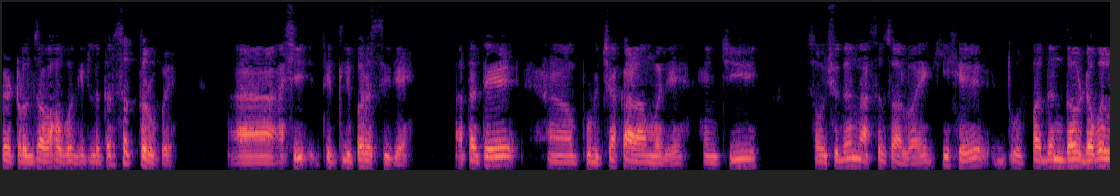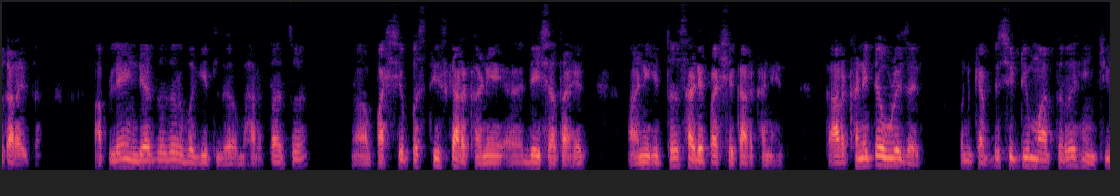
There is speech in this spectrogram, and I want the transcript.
पेट्रोलचा भाव बघितलं तर सत्तर रुपये. अशी तिथली परिस्थिती आहे. आता ते पुढच्या काळामध्ये ह्यांची संशोधन असं चालू आहे की हे उत्पादन द डबल करायचं. आपल्या इंडियाचं जर बघितलं भारताचं पाचशे पस्तीस कारखाने देशात आहेत आणि इथं साडेपाचशे कारखाने आहेत. कारखाने तेवढेच आहेत पण कॅपॅसिटी मात्र ह्यांची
